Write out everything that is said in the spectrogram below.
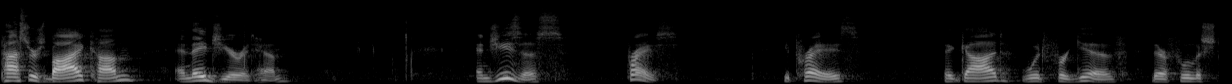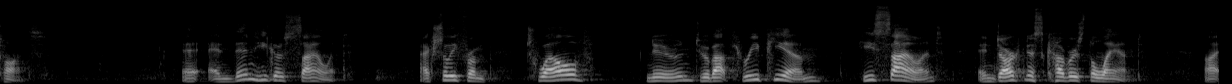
Passers-by come and they jeer at him. And Jesus prays. He prays that God would forgive their foolish taunts. And, then he goes silent. Actually, from 12 noon to about 3 p.m., he's silent, and darkness covers the land. Uh,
